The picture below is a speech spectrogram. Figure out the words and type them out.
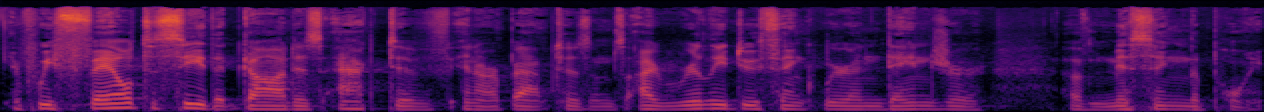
If we fail to see that God is active in our baptisms, I really do think we're in danger of missing the point.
